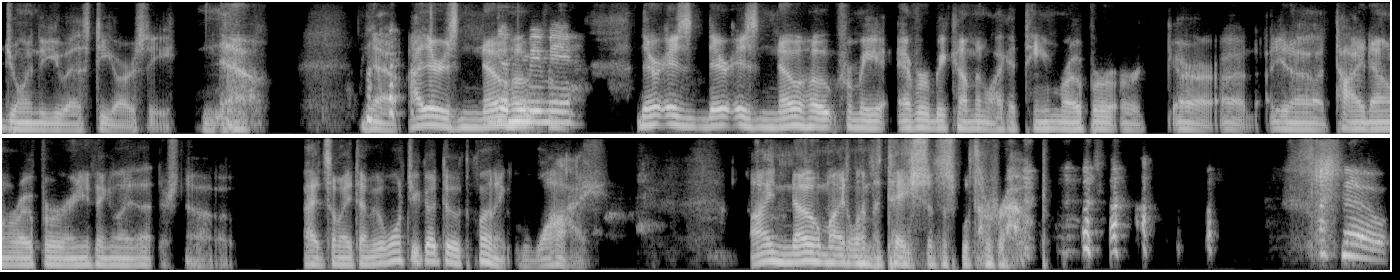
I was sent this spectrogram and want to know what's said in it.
join the USTRC. No, no, I, there is no hope for- me. there is there is no hope for me ever becoming like a team roper or or uh, you know a tie down roper or anything like that. There's no hope. I had somebody tell me, "Won't you go to a clinic?" Why? I know my limitations with a rope. I know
